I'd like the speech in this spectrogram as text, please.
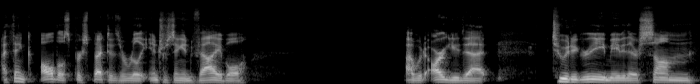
I think all those perspectives are really interesting and valuable. I would argue that to a degree, maybe there's some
